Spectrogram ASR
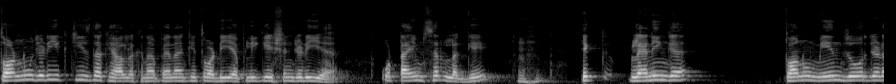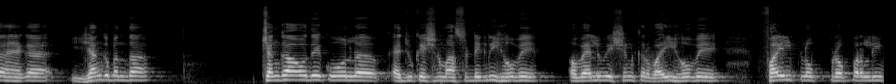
ਤੁਹਾਨੂੰ ਜਿਹੜੀ ਇੱਕ ਚੀਜ਼ ਦਾ ਖਿਆਲ ਰੱਖਣਾ ਪੈਣਾ ਕਿ ਤੁਹਾਡੀ ਐਪਲੀਕੇਸ਼ਨ ਜਿਹੜੀ ਹੈ, ਉਹ ਟਾਈਮ ਸਿਰ ਲੱਗੇ। ਇੱਕ ਪਲੈਨਿੰਗ ਹੈ। ਤੁਹਾਨੂੰ ਮੇਨ ਜ਼ੋਰ ਜਿਹੜਾ ਹੈਗਾ ਯੰਗ ਬੰਦਾ, ਚੰਗਾ ਉਹਦੇ ਕੋਲ ਐਜੂਕੇਸ਼ਨ ਮਾਸਟਰ ਡਿਗਰੀ ਹੋਵੇ ਅਵੈਲੂਏਸ਼ਨ ਕਰਵਾਈ ਹੋਵੇ ਫਾਈਲ ਪ੍ਰੋਪਰਲੀ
